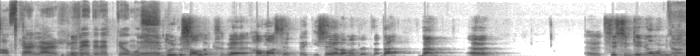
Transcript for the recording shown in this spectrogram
askerleri ne- denetliyormuş. e, duygusallık ve hamaset pek işe yaramadı. Ben ben evet Evet sesim geliyor mu Mina Hanım?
